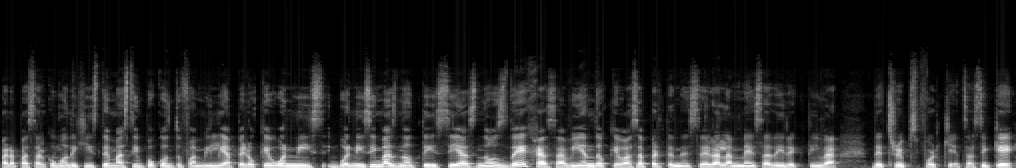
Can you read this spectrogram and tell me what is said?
Para pasar, como dijiste, más tiempo con tu familia, pero qué buenís- buenísimas noticias nos dejas sabiendo que vas a pertenecer a la mesa directiva de Trips for Kids. Así que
